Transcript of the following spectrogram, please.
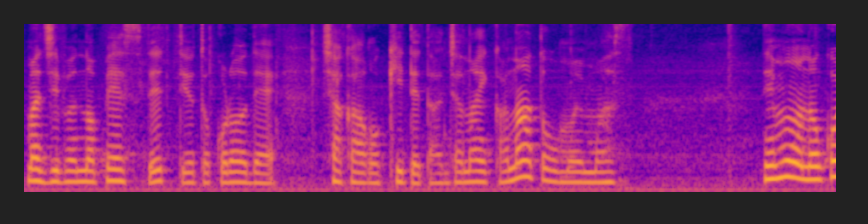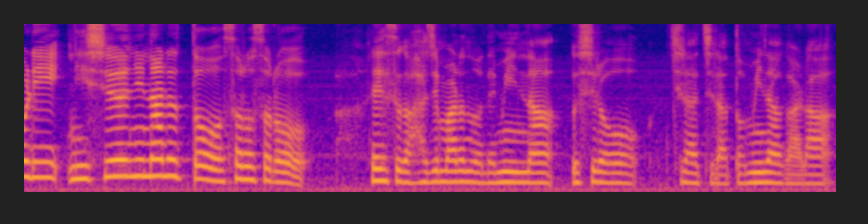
まあ、自分のペースでっていうところで車間を切ってたんじゃないかなと思います。でも残り2周になるとそろそろレースが始まるのでみんな後ろをちらちらと見ながら、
